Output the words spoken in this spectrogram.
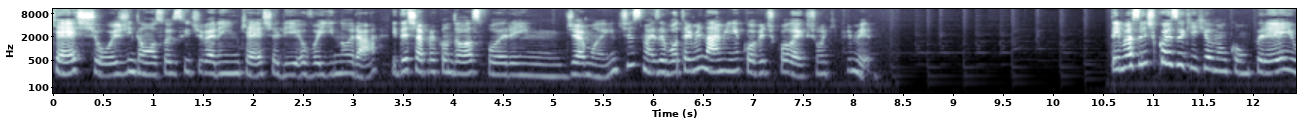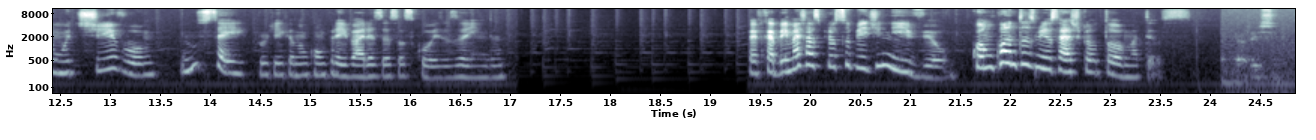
cash hoje, então as coisas que tiverem em cash ali eu vou ignorar e deixar para quando elas forem diamantes, mas eu vou terminar a minha Covet Collection aqui primeiro. Tem bastante coisa aqui que eu não comprei, o motivo... Não sei por que, que eu não comprei várias dessas coisas ainda. Vai ficar bem mais fácil pra eu subir de nível. Com quantos mil você acha que eu tô, Matheus? 95.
